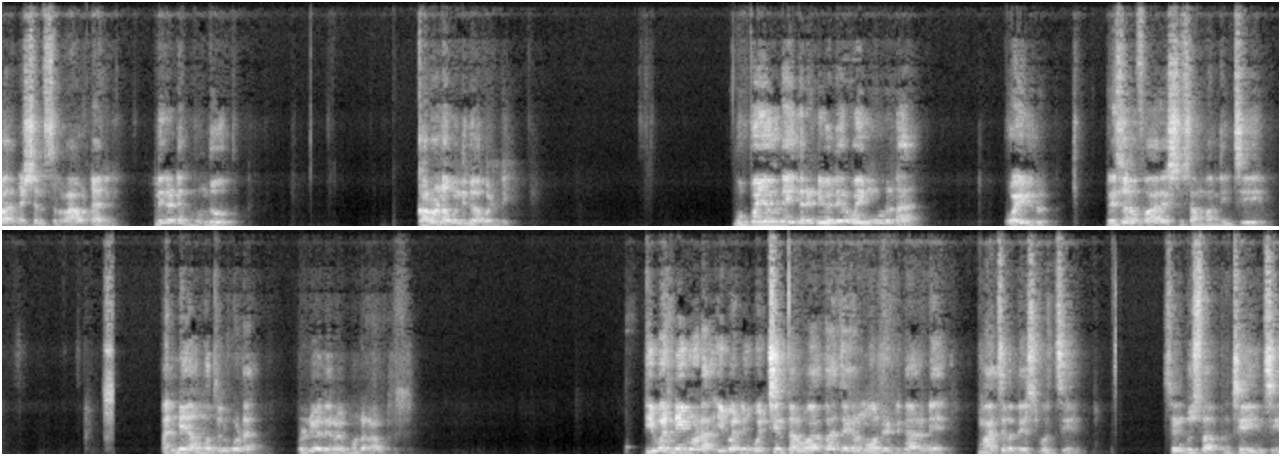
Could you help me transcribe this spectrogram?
పర్మిషన్స్ రావటానికి. ఎందుకంటే ముందు కరోనా ఉంది కాబట్టి. ముప్పై ఒకటి ఐదు రెండు వేల ఇరవై మూడున వైల్డ్ రిజర్వ్ ఫారెస్ట్ సంబంధించి అన్ని అనుమతులు కూడా రెండు వేల ఇరవై మూడున రావచ్చు ఇవన్నీ కూడా ఇవన్నీ వచ్చిన తర్వాత జగన్మోహన్ రెడ్డి గారిని మాచల వచ్చి శంకుస్థాపన చేయించి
